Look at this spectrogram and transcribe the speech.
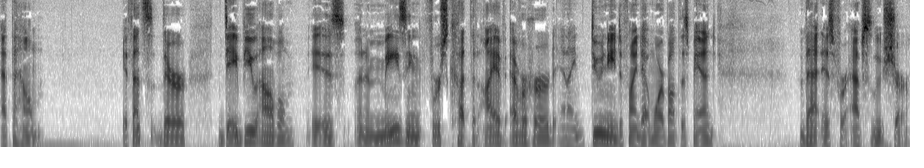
at the helm. If that's their debut album, it is an amazing first cut that I have ever heard, and I do need to find out more about this band. That is for absolute sure.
